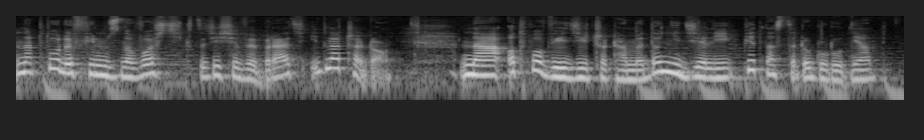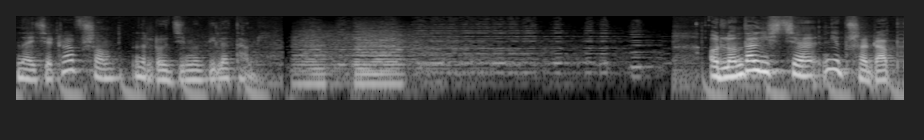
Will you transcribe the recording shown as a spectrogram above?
na który film z nowości chcecie się wybrać i dlaczego. Na odpowiedzi czekamy do niedzieli 15 grudnia. Najciekawszą nagrodzimy biletami. Oglądaliście Nie Przegap.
